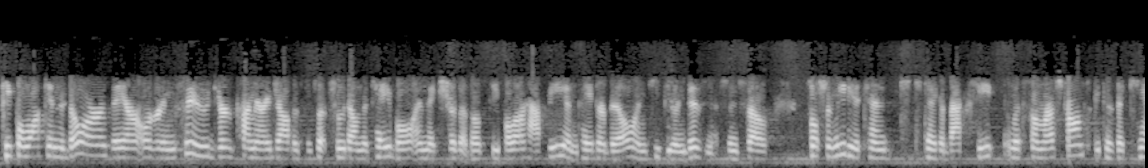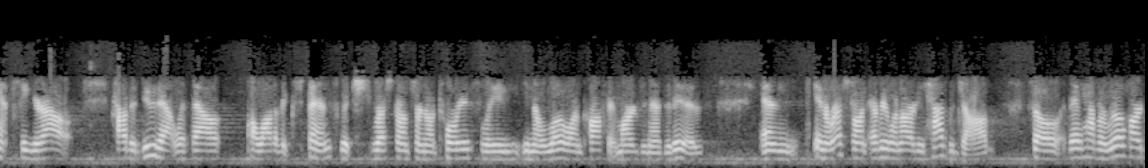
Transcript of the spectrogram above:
people walk in the door, they are ordering food. Your primary job is to put food on the table and make sure that those people are happy and pay their bill and keep you in business. And so social media tends to take a back seat with some restaurants because they can't figure out how to do that without a lot of expense, which restaurants are notoriously, you know, low on profit margin as it is. And in a restaurant, everyone already has a job. So they have a real hard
